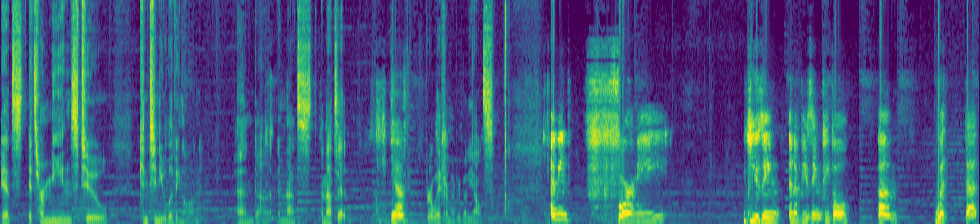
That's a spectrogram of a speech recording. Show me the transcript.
It's it's her means to continue living on. And uh and that's and that's it. Yeah. Her away from everybody else. I mean, for me, using and abusing people um, with that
